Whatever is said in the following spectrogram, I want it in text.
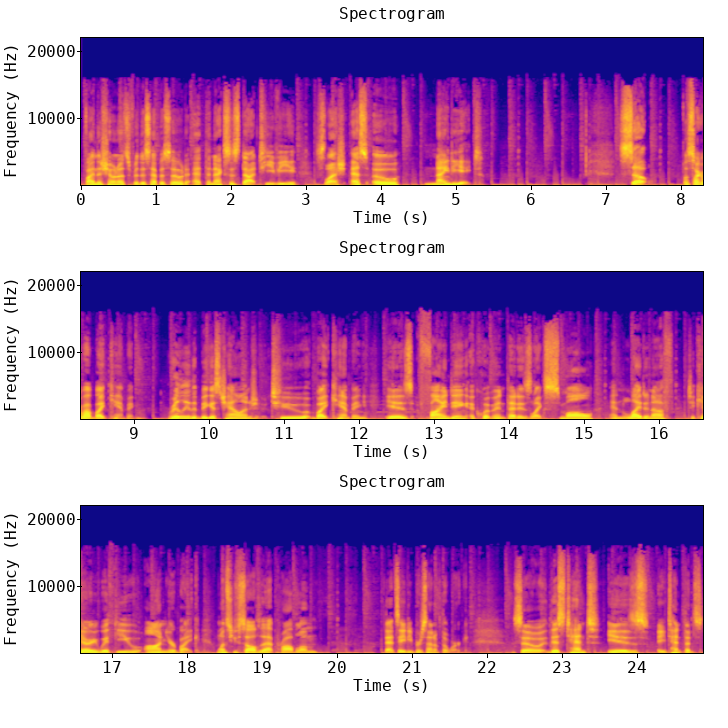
Find the show notes for this episode at thenexus.tv slash SO98. So, let's talk about bike camping. Really, the biggest challenge to bike camping is finding equipment that is like small and light enough to carry with you on your bike. Once you solve that problem, that's 80% of the work. So, this tent is a tent that's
